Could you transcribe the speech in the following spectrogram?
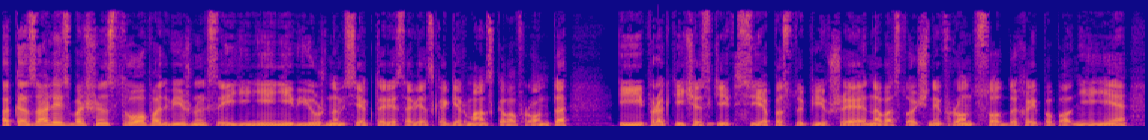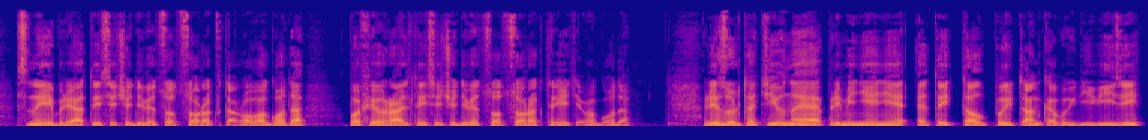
оказались большинство подвижных соединений в южном секторе Советско-Германского фронта и практически все поступившие на Восточный фронт с отдыха и пополнения с ноября 1942 года по февраль 1943 года. Результативное применение этой толпы танковых дивизий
